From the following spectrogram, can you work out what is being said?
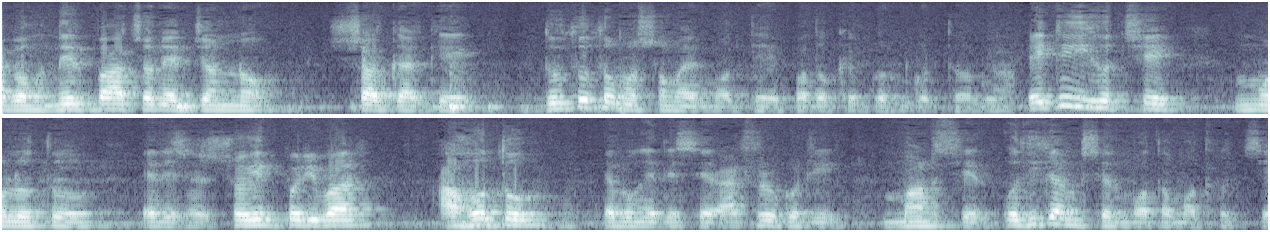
এবং নির্বাচনের জন্য সরকারকে দ্রুততম সময়ের মধ্যে পদক্ষেপ গ্রহণ করতে হবে। এটাই হচ্ছে মূলত এদেশের শহীদ পরিবার, আহত এবং এদেশের আঠারো কোটি মানুষের অধিকাংশের মতামত হচ্ছে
